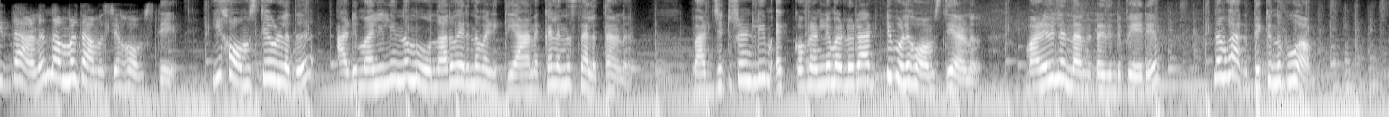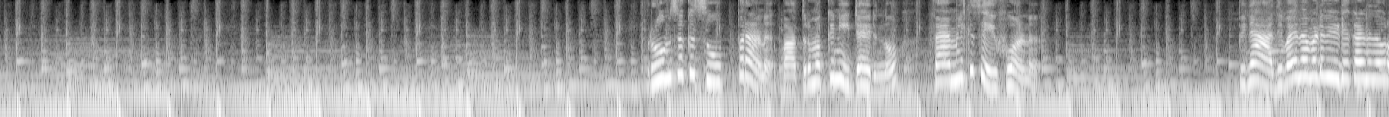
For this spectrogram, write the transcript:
ഇതാണ് നമ്മൾ താമസിച്ച ഹോം സ്റ്റേ ഈ ഹോം സ്റ്റേ ഉള്ളത് അടിമാലിയിൽ നിന്ന് മൂന്നാർ വരുന്ന വഴിക്ക് ആനക്കൽ എന്ന സ്ഥലത്താണ്. ബഡ്ജറ്റ് ഫ്രണ്ട്ലിയും എക്കോ ഫ്രണ്ട്ലിയും ആയിട്ടുള്ള ഒരു അടിപൊളി ഹോം സ്റ്റേ ആണ്. മഴവിൽ എന്താണ് കേട്ടോ ഇതിന്റെ പേര്. നമുക്ക് അകത്തേക്കൊന്ന് പോവാം. റൂംസ് ഒക്കെ സൂപ്പർ ആണ്. ബാത്റൂം ഒക്കെ നീറ്റ് ആയിരുന്നു. ഫാമിലിക്ക് സേഫും ആണ്. പിന്നെ ആദ്യമായി നമ്മുടെ വീഡിയോ കാണുന്നവർ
